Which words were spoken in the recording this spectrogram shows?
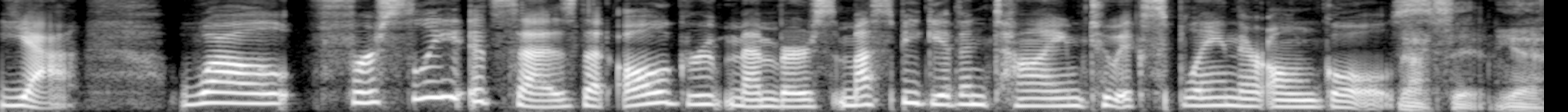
Yeah. Well, firstly, it says that all group members must be given time to explain their own goals. That's it, yeah.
